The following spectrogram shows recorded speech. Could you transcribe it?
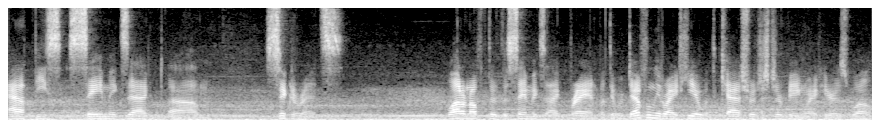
at these same exact um, cigarettes. Well, I don't know if they're the same exact brand, but they were definitely right here with the cash register being right here as well.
